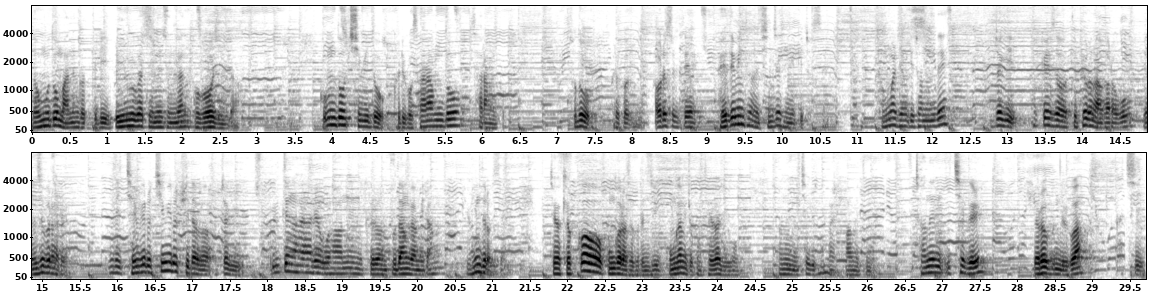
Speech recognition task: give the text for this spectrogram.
너무도 많은 것들이 의무가 되는 순간 버거워진다. 꿈도 취미도 그리고 사람도 사랑도. 저도 그랬거든요. 어렸을 때 배드민턴을 진짜 재밌게 쳤어요. 정말 재밌게 쳤는데 갑자기 학교에서 대표로 나가라고 연습을 하래요. 근데 재미로 취미로 치다가 갑자기 1등을 하려고 하는 그런 부담감이랑 좀 힘들었어요. 제가 겪어본 거라서 그런지 공감이 조금 돼가지고 저는 이 책이 정말 마음에 드네요. 저는 이 책을 여러분들과 같이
